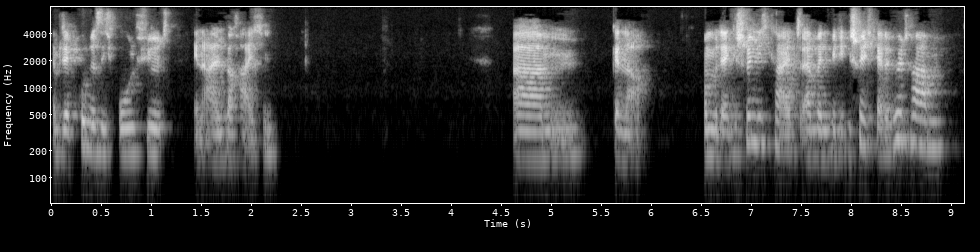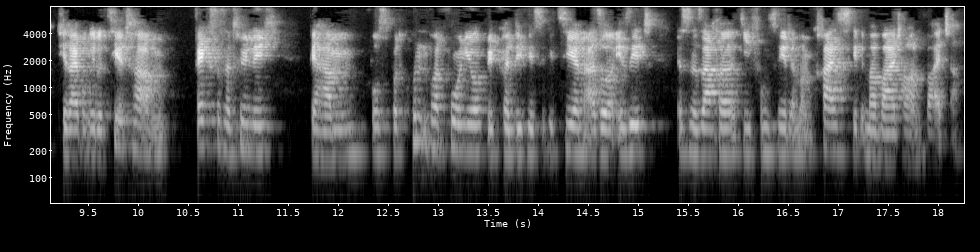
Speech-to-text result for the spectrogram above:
damit der Kunde sich wohlfühlt in allen Bereichen. Ähm, genau. Und mit der Geschwindigkeit, äh, wenn wir die Geschwindigkeit erhöht haben, die Reibung reduziert haben, wächst das natürlich. Wir haben ein großes Kundenportfolio, wir können diversifizieren. Also ihr seht, es ist eine Sache, die funktioniert immer im Kreis, es geht immer weiter und weiter.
